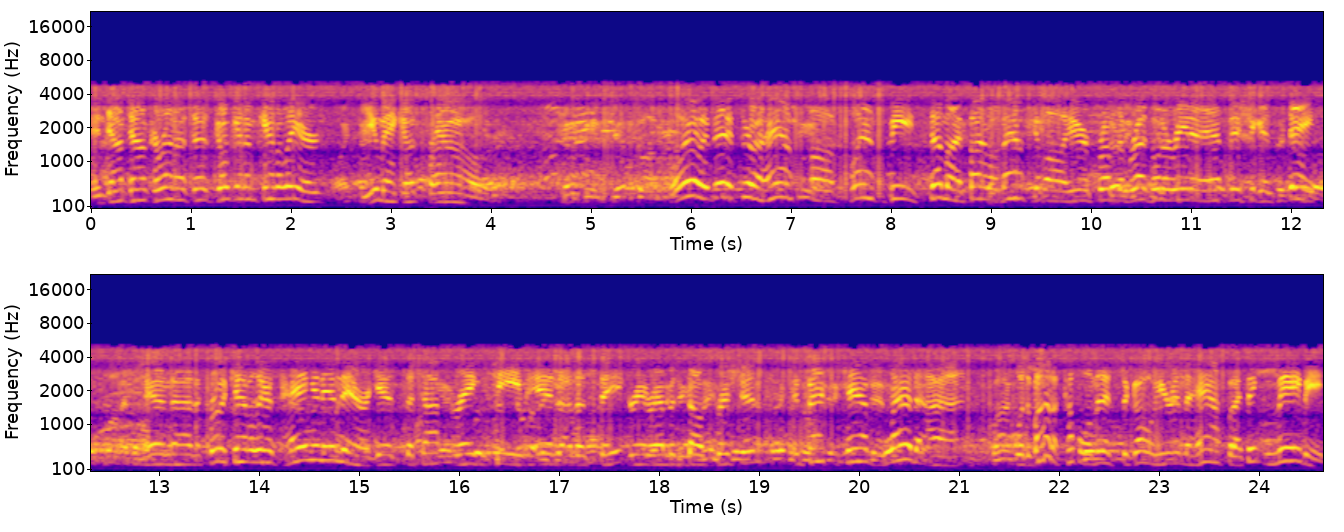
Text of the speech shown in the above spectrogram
in downtown Corunna says, go get them Cavaliers. You make us proud. Well, we made it through a half of Class B semifinal basketball here from the Breslin Arena at Michigan State. And uh, the Corunna Cavaliers hanging in there against the top-ranked team in uh, the state, Grand Rapids South Christian. In fact, the Cavs led uh, with about a couple of minutes to go here in the half, but I think maybe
